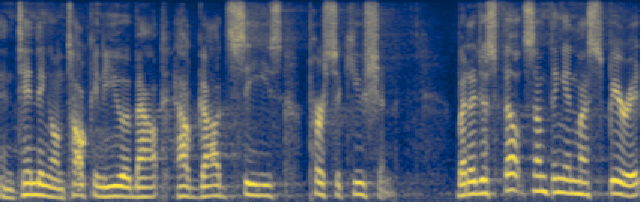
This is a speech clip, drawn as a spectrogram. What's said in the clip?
intending on talking to you about how God sees persecution. But I just felt something in my spirit,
